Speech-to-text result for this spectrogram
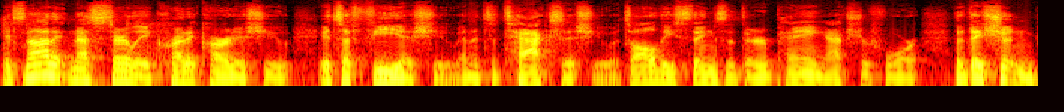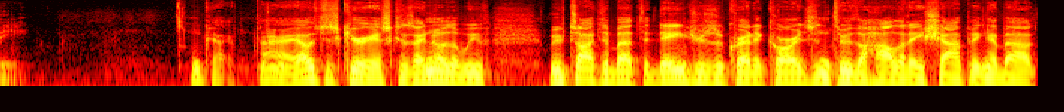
it's not necessarily a credit card issue. It's a fee issue and it's a tax issue. It's all these things that they're paying extra for that they shouldn't be. Okay. All right. I was just curious because I know that we've we've talked about the dangers of credit cards and through the holiday shopping about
